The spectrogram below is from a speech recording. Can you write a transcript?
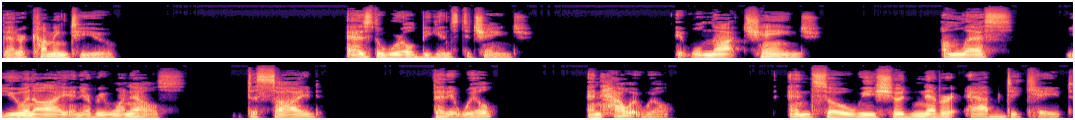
that are coming to you as the world begins to change. It will not change unless you and I and everyone else decide that it will and how it will. And so we should never abdicate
